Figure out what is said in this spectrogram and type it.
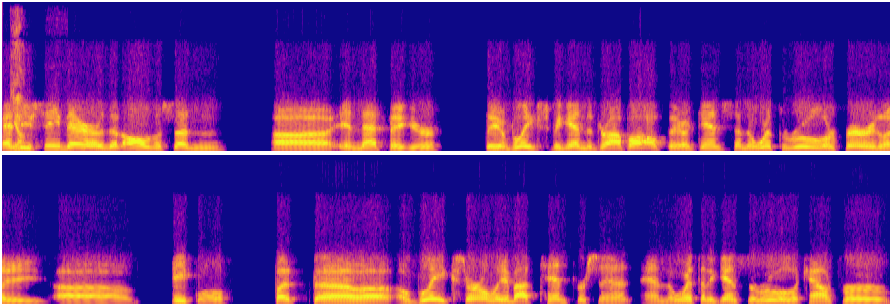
and Yeah. you see there that all of a sudden uh, in that figure, the obliques begin to drop off. The against and the with the rule are fairly uh, equal, but uh, obliques are only about 10%, and the with and against the rule account for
